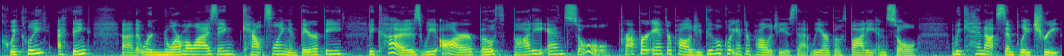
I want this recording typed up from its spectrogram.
quickly, I think, uh, that we're normalizing counseling and therapy because we are both body and soul. Proper anthropology, biblical anthropology, is that we are both body and soul. We cannot simply treat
